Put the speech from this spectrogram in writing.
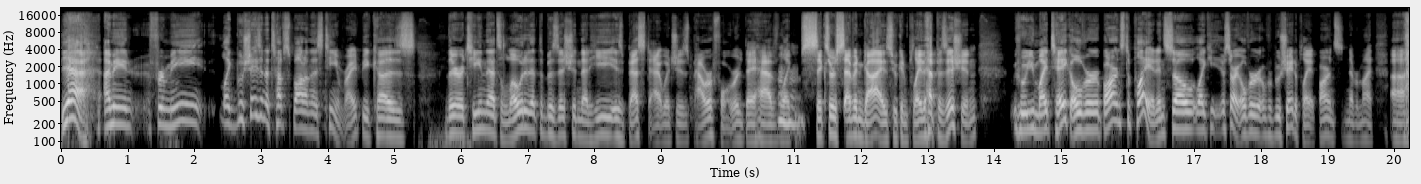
yeah, I mean, for me, like Boucher's in a tough spot on this team, right? Because they're a team that's loaded at the position that he is best at, which is power forward. They have like Mhm. six or seven guys who can play that position, who you might take over Barnes to play it. And so, like, he, sorry, over over Boucher to play it. Barnes, never mind. Uh,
